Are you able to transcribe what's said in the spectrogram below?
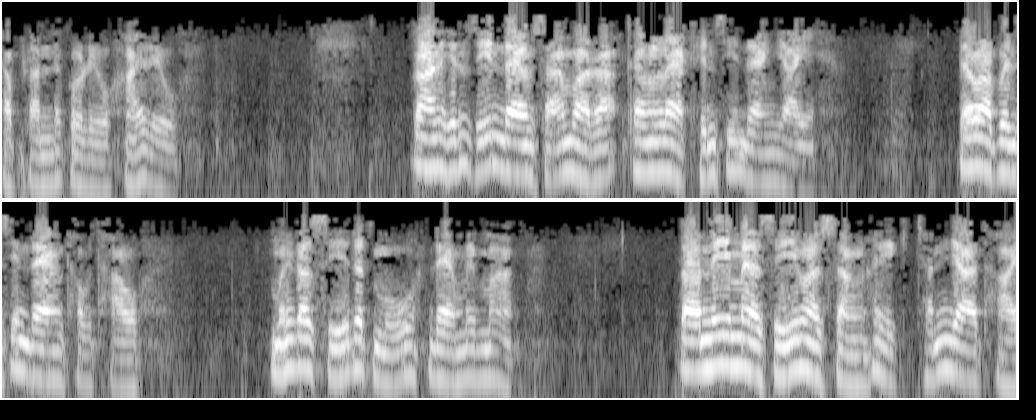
ฉับพลันแล้วก็เร็วหายเร็ว การเห็นสีแดงสามวาระครั้งแรกเห็นสีแดงใหญ่ แต่ว่าเป็นสีแดงเทาๆ เหมือนกับสีเลือดหมูแดงไม่มาก ตอนนี้แม่สีมาสั่งให้ฉันยาถ่าย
